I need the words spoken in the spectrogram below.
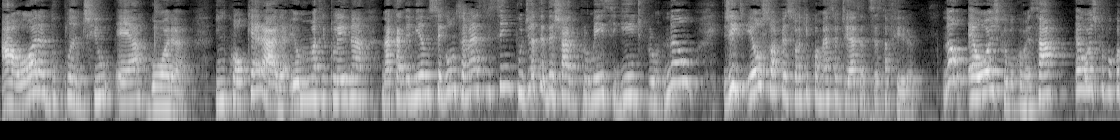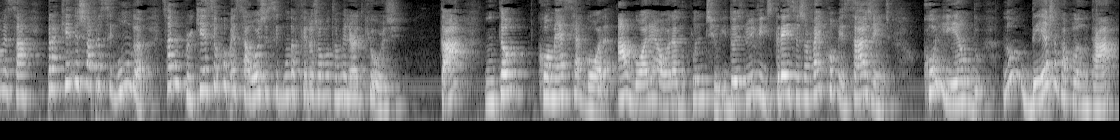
A hora do plantio é agora em qualquer área. Eu me matriculei na, na academia no segundo semestre, sim, podia ter deixado para o mês seguinte. Pro... Não, gente, eu sou a pessoa que começa a dieta de sexta-feira. Não, é hoje que eu vou começar? É hoje que eu vou começar. Para que deixar para segunda? Sabe por quê? Se eu começar hoje, segunda-feira eu já vou estar melhor do que hoje, tá? Então, comece agora. Agora é a hora do plantio. E 2023 você já vai começar, gente, colhendo. Não deixa para plantar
